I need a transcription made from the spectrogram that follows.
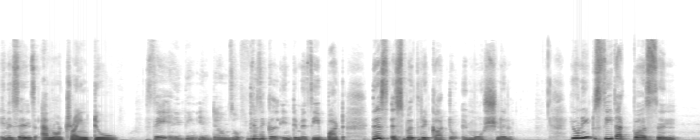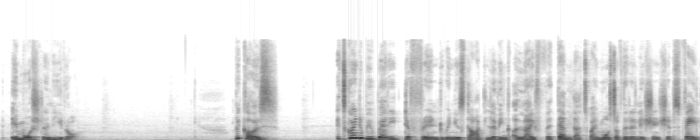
In a sense i'm not trying to say anything in terms of physical intimacy but this is with regard to emotional. You need to see that person emotionally raw. Because it's going to be very different when you start living a life with them. That's why most of the relationships fail.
